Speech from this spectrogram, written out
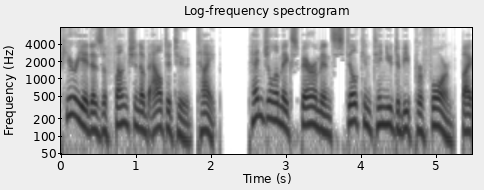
period as a function of altitude type. Pendulum experiments still continue to be performed, by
